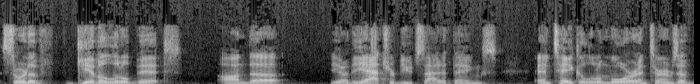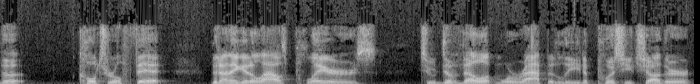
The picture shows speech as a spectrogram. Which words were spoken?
sort of give a little bit on the you know the attribute side of things and take a little more in terms of the cultural fit, then I think it allows players to develop more rapidly, to push each other.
